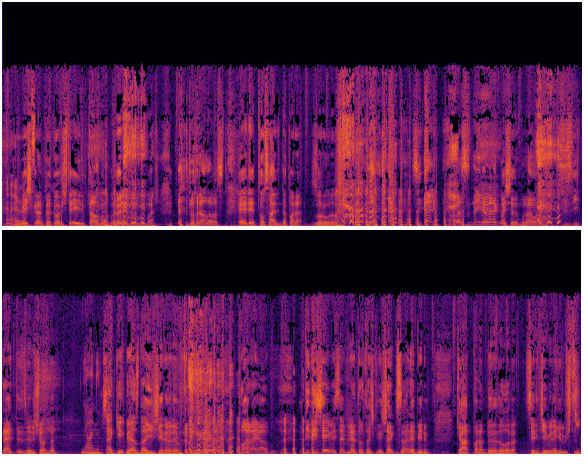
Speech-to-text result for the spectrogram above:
Evet. 5 gram kakao düştü eğilip de almadım. Öyle durumum var. Doğru alamazsın. Evet evet toz halinde para zor uğradım. yani aslında inanarak başladım buna ama siz ikna ettiniz beni şu anda. Yani. Sanki biraz daha hijyene önem. Para ya bu. Bir de şey mesela Bülent Ortaçgil'in şarkısı var ya benim kağıt param dönen olana senin cebine girmiştir.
